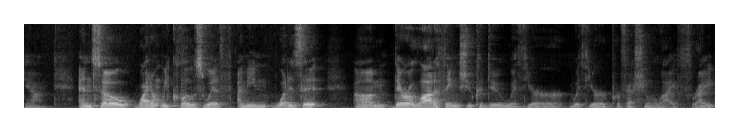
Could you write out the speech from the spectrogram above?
Yeah. And so, why don't we close with? I mean, what is it? Um, there are a lot of things you could do with your with your professional life, right?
